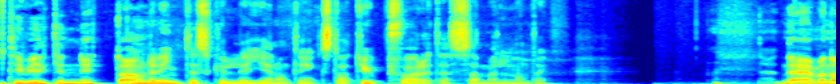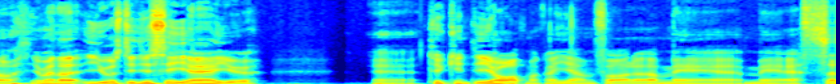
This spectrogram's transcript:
Till vilken nytta? Om den inte skulle ge någonting extra, typ för ett SM eller någonting. Nej men eh, jag menar USDGC är ju eh, Tycker inte jag att man kan jämföra med, med SM.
